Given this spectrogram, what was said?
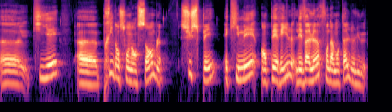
euh, qui est euh, pris dans son ensemble, suspect, et qui met en péril les valeurs fondamentales de l'UE.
